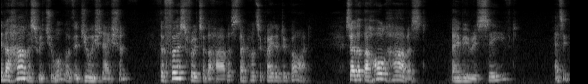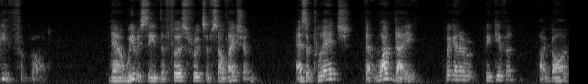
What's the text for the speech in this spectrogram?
In the harvest ritual of the Jewish nation, the first fruits of the harvest are consecrated to God, so that the whole harvest may be received as a gift from God. Now we receive the first fruits of salvation as a pledge that one day we're going to be given by God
